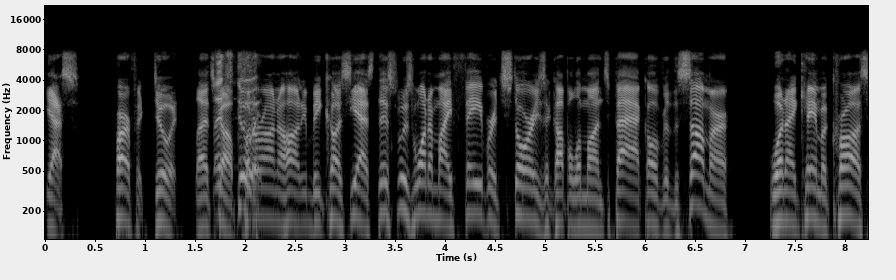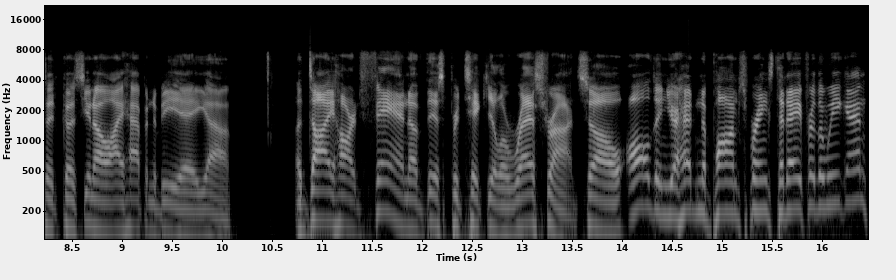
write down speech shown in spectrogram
Yes. Perfect. Do it. Let's, go. Let's do Put it. her on a hot because yes, this was one of my favorite stories a couple of months back over the summer when I came across it because you know I happen to be a uh, a diehard fan of this particular restaurant. So Alden, you're heading to Palm Springs today for the weekend.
